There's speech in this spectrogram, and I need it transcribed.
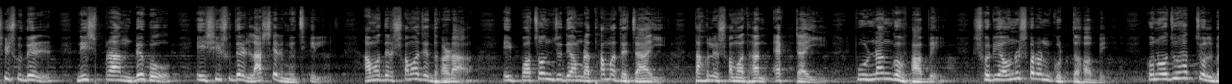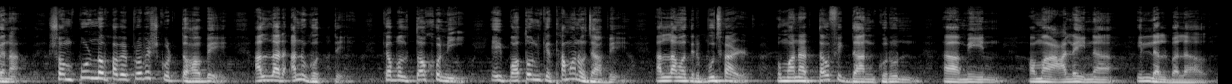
শিশুদের নিষ্প্রাণ দেহ, এই শিশুদের লাশের মিছিল। আমাদের সমাজে ধরা। এই পচন যদি আমরা থামাতে চাই, তাহলে সমাধান একটাই, পূর্ণাঙ্গভাবে। শরিয়া অনুসরণ করতে হবে। কোনো অজুহাত চলবে না। সম্পূর্ণভাবে প্রবেশ করতে হবে আল্লাহর আনুগত্যে। কেবল তখনই এই পতনকে থামানো যাবে। আল্লাহ আমাদের বুঝার ও মানার তৌফিক দান করুন। আমিন। অমা আলাইনা ইল্লাল বালাগ।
